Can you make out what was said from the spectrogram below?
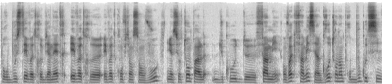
pour booster votre bien-être et votre, et votre confiance en vous. Et surtout, on parle du coup de fin mai. On voit que fin mai, c'est un gros tournant pour beaucoup de signes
